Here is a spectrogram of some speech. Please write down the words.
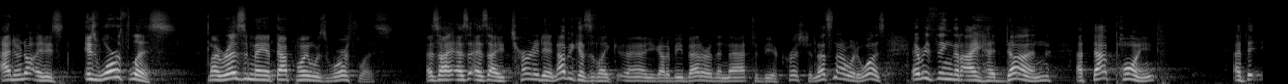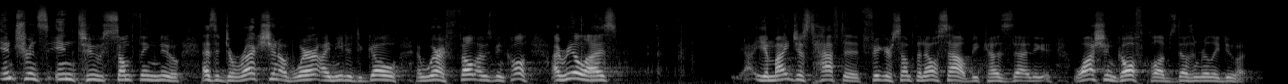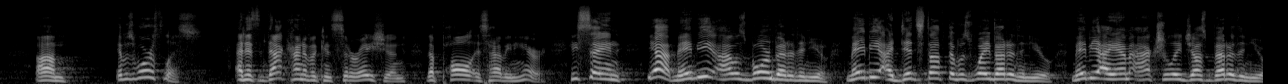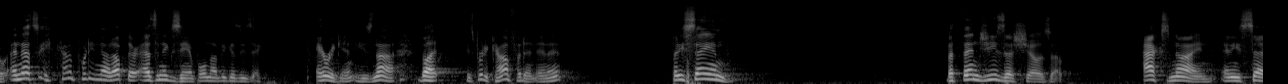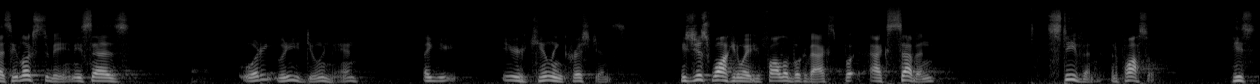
I don't know. It is is worthless. My resume at that point was worthless. As I, as, as I turn it in, not because it's like, eh, you got to be better than that to be a Christian. That's not what it was. Everything that I had done at that point at the entrance into something new, as a direction of where I needed to go and where I felt I was being called, I realized you might just have to figure something else out because uh, the washing golf clubs doesn't really do it. Um, it was worthless. And it's that kind of a consideration that Paul is having here. He's saying, Yeah, maybe I was born better than you. Maybe I did stuff that was way better than you. Maybe I am actually just better than you. And that's kind of putting that up there as an example, not because he's arrogant, he's not, but he's pretty confident in it. But he's saying, but then Jesus shows up. Acts 9, and he says, he looks to me and he says, What are you, what are you doing, man? Like, you, you're killing Christians. He's just walking away. If you follow the book of Acts, Acts 7, Stephen, an apostle, he's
